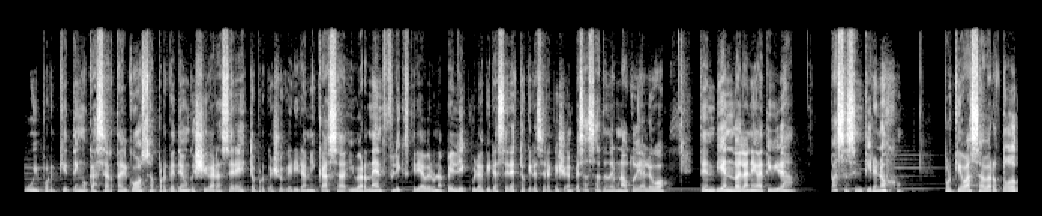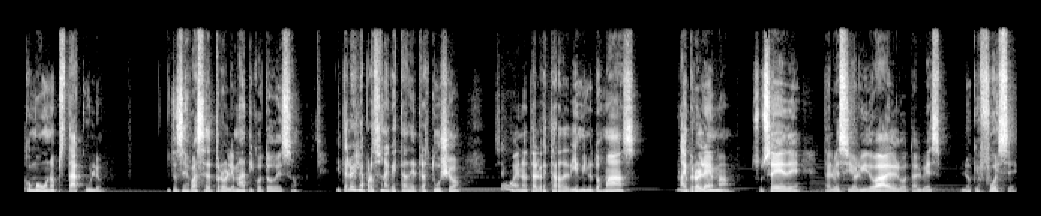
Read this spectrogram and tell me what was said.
uy, porque tengo que hacer tal cosa, porque tengo que llegar a hacer esto, porque yo quería ir a mi casa y ver Netflix, quería ver una película, quería hacer esto, quería hacer aquello, empezás a tener un autodiálogo tendiendo a la negatividad, vas a sentir enojo, porque vas a ver todo como un obstáculo. Entonces va a ser problemático todo eso. Y tal vez la persona que está detrás tuyo dice, bueno, tal vez tarde 10 minutos más, no hay problema, sucede, tal vez se olvidó algo, tal vez lo que fuese,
